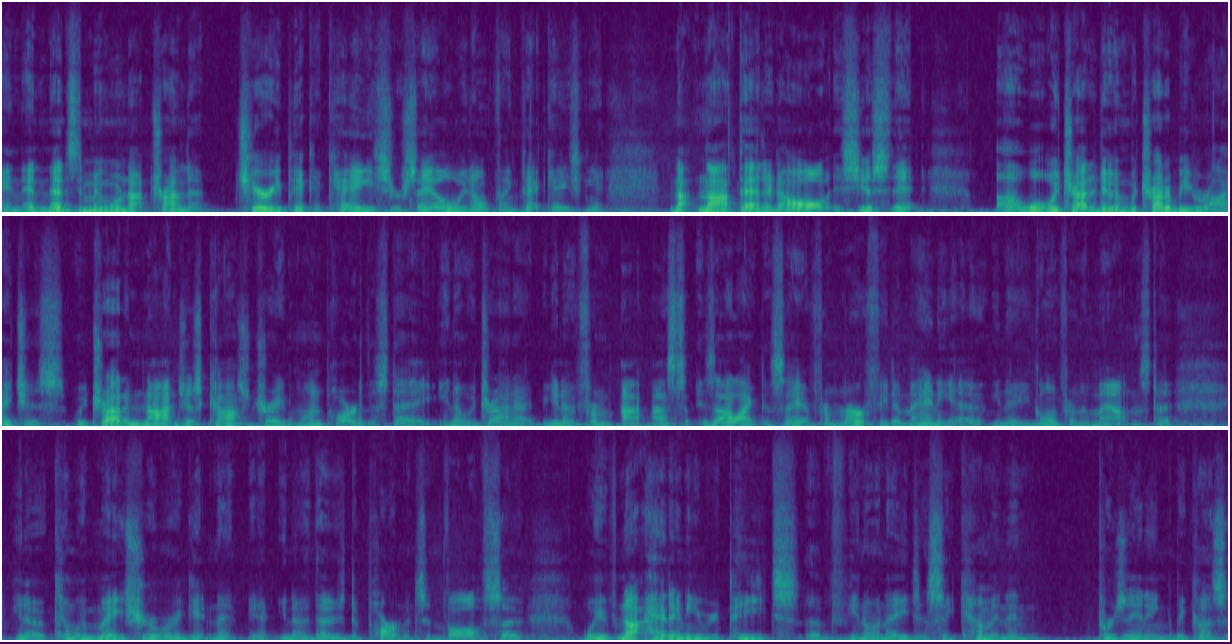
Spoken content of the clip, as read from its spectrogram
and, and that doesn't mean we're not trying to cherry pick a case or say, oh, we don't think that case can. Not not that at all. It's just that uh, what we try to do, and we try to be righteous. We try to not just concentrate in one part of the state. You know, we try to, you know, from I, I, as I like to say it, from Murphy to Manteo. You know, you're going from the mountains to, you know, can we make sure we're getting, you know, those departments involved? So we've not had any repeats of, you know, an agency coming and presenting because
